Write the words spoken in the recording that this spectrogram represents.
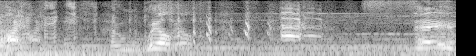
I will save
